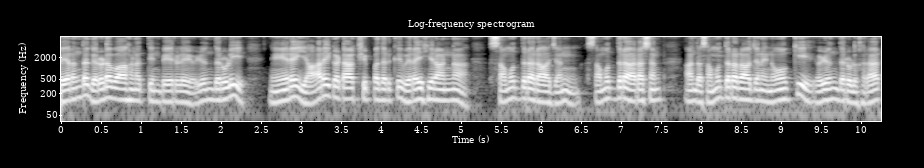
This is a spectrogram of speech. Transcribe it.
உயர்ந்த கருட வாகனத்தின் பேரிலே எழுந்தருளி நேரே யாரை கட்டாட்சிப்பதற்கு விரைகிறான்னா? சமுத்திரராஜன் சமுத்திர அரசன் அந்த சமுத்திரராஜனை நோக்கி எழுந்தருளுகிறார்.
